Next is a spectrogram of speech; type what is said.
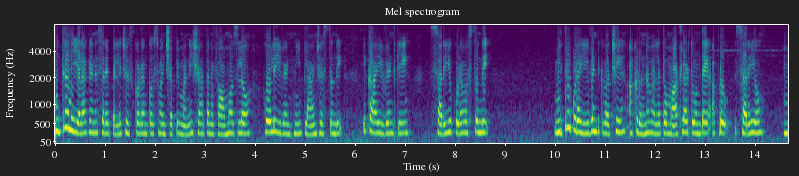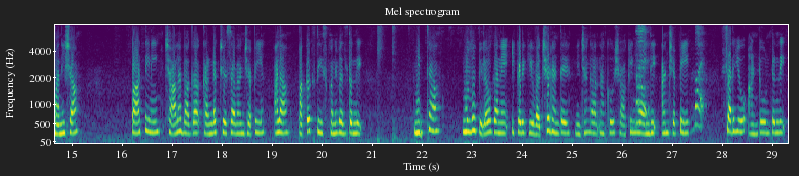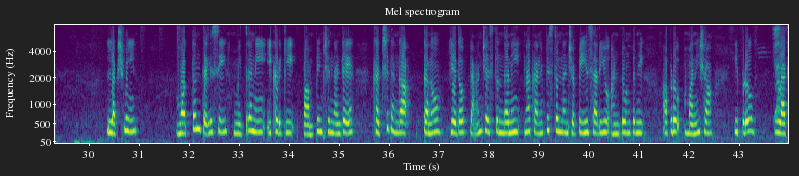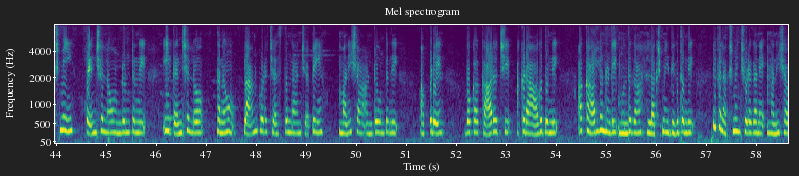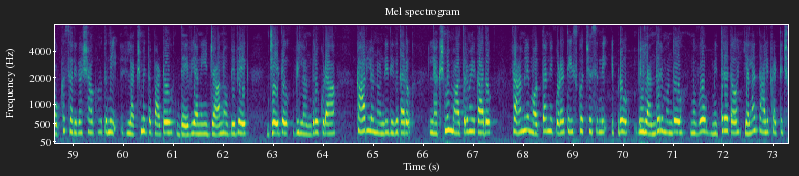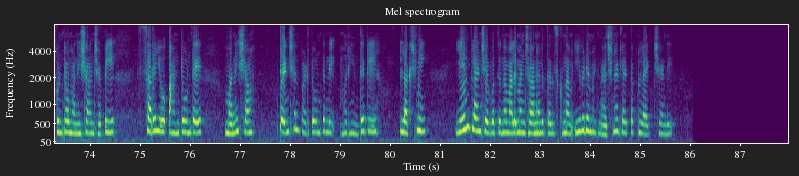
మిత్రని ఎలాగైనా సరే పెళ్ళి చేసుకోవడం కోసం అని చెప్పి మనీషా తన ఫామ్ హౌస్లో హోలీ ఈవెంట్ని ప్లాన్ చేస్తుంది. ఇక ఆ ఈవెంట్కి సరియు కూడా వస్తుంది. మిత్ర కూడా ఈవెంట్కి వచ్చి అక్కడ ఉన్న వాళ్ళతో మాట్లాడుతూ ఉంటే అప్పుడు సరియు మనీషా పార్టీని చాలా బాగా కండక్ట్ చేశావని చెప్పి అలా పక్కకు తీసుకొని వెళ్తుంది. మిత్ర నువ్వు పిలవగానే ఇక్కడికి వచ్చాడంటే నిజంగా నాకు షాకింగ్గా ఉంది అని చెప్పి సరియు అంటూ ఉంటుంది. లక్ష్మి మొత్తం తెలిసి మిత్రని ఇక్కడికి పంపించిందంటే ఖచ్చితంగా తను ఏదో ప్లాన్ చేస్తుందని నాకు అనిపిస్తుందని చెప్పి సరియు అంటూ ఉంటుంది. అప్పుడు మనీష ఇప్పుడు లక్ష్మి టెన్షన్లో ఉండుంటుంది. ఈ టెన్షన్లో తను ప్లాన్ కూడా చేస్తుందా అని చెప్పి మనీషా అంటూ ఉంటుంది. అప్పుడే ఒక కార్ వచ్చి అక్కడ ఆగుతుంది. ఆ కార్లో నుండి ముందుగా లక్ష్మి దిగుతుంది. ఇక లక్ష్మిని చూడగానే మనిష ఒక్కసారిగా షాక్ అవుతుంది. లక్ష్మితో పాటు దేవి అని జాను వివేక్ జయదేవ్ వీళ్ళందరూ కూడా కారులో నుండి దిగుతారు. లక్ష్మి మాత్రమే కాదు ఫ్యామిలీ మొత్తాన్ని కూడా తీసుకొచ్చేసింది. ఇప్పుడు వీళ్ళందరి ముందు నువ్వు మిత్రతో ఎలా తాళి కట్టించుకుంటావు మనిష అని చెప్పి సరియు అంటూ ఉంటే మనిష టెన్షన్ పడుతూ ఉంటుంది. మరి ఇంతకీ లక్ష్మి ఏం ప్లాన్ చేయబోతుందో మళ్ళీ మన ఛానల్ తెలుసుకుందాం. ఈ వీడియో మీకు నచ్చినట్లయితే తప్పు లైక్ చేయండి.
